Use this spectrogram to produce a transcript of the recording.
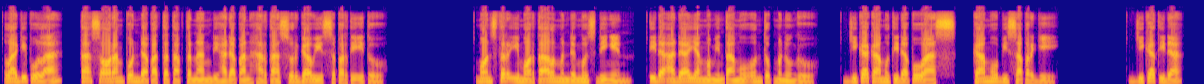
Lagi pula, tak seorang pun dapat tetap tenang di hadapan harta surgawi seperti itu. Monster immortal mendengus dingin. Tidak ada yang memintamu untuk menunggu. Jika kamu tidak puas, kamu bisa pergi. Jika tidak,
